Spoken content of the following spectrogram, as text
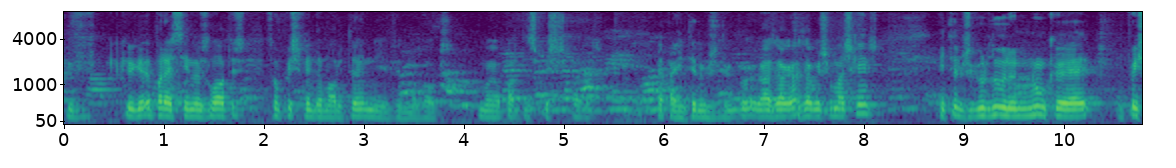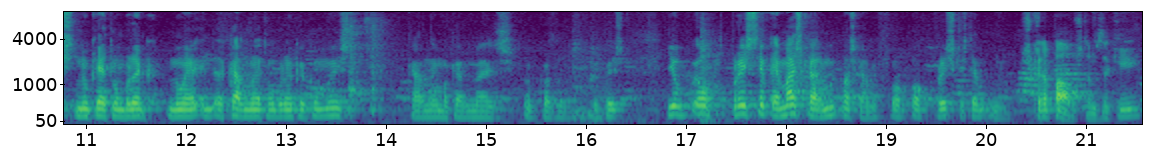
que, que aparecem nas lotas são peixes que vêm da Mauritânia e vêm de Marrocos. A maior parte desses peixes. Epá, em termos de. As, as águas são mais quentes. Em termos de gordura, nunca é, o peixe nunca é tão branco, não é, a carne não é tão branca como este. A carne é uma carne mais por causa do peixe. E eu, por este sempre, é mais caro, muito mais caro. Este que este é muito não. Os carapaus, estamos aqui.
